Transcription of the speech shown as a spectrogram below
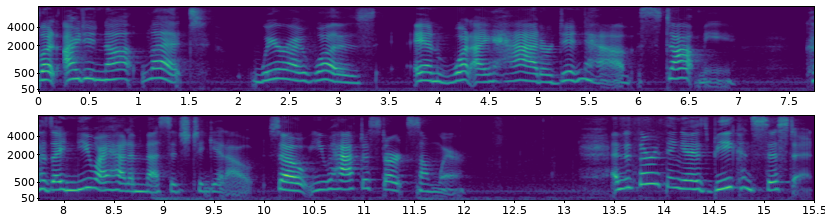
But I did not let where I was and what I had or didn't have stop me because I knew I had a message to get out. So you have to start somewhere. And the third thing is be consistent.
